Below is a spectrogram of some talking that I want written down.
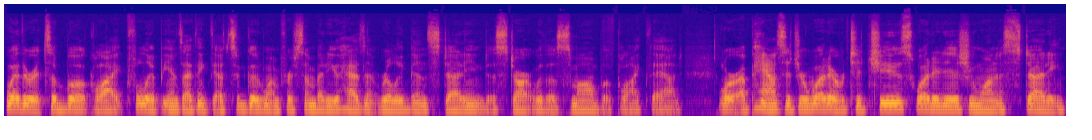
whether it's a book like Philippians. I think that's a good one for somebody who hasn't really been studying to start with a small book like that, or a passage or whatever, to choose what it is you want to study.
